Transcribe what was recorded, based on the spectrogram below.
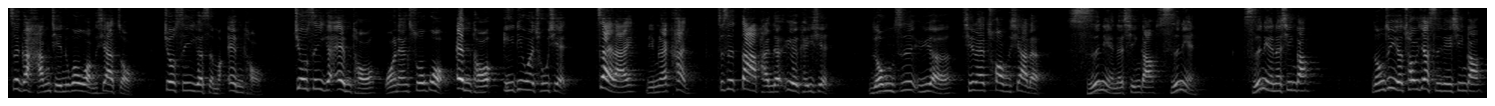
这个行情如果往下走，就是一个什么 M 头，就是一个 M 头。王良说过，M 头一定会出现。再来，你们来看，这是大盘的月 K 线。融资余额现在创下了十年的新高，十年，十年的新高，融资余额创下十年新高。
